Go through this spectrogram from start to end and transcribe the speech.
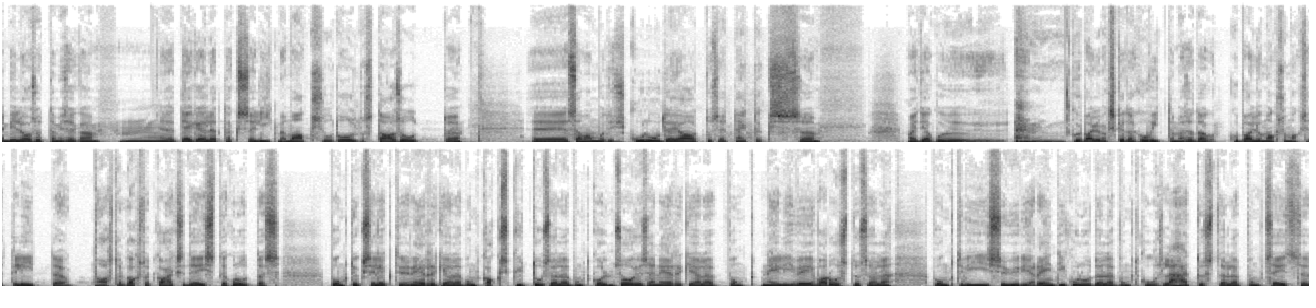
mille osutamisega mm, tegeletakse, liikmemaksud, hooldustasud, samamoodi siis kulude jaotus, et näiteks ma ei tea, kui, kui palju peaks kedagi huvitama seda, kui palju Maksumaksjate Liit aastal kaks tuhat kaheksateist kulutas punkt üks elektrienergiale, punkt kaks kütusele, punkt kolm soojusenergiale, punkt neli veevarustusele, punkt viis üüri- ja rendikuludele, punkt kuus lähetustele, punkt seitse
